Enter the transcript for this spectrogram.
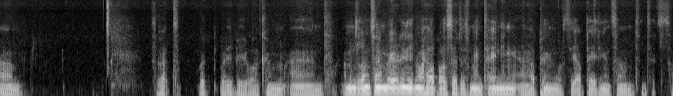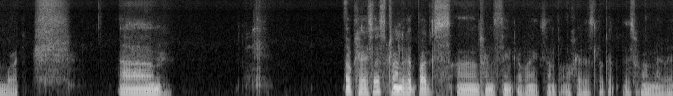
um, so that would he be welcome. And I mean, the long term, we really need more help also just maintaining and helping with the updating and so on, since it's some work. Um, okay, so let's try and look at bugs. I'm trying to think of an example. Okay, let's look at this one maybe.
